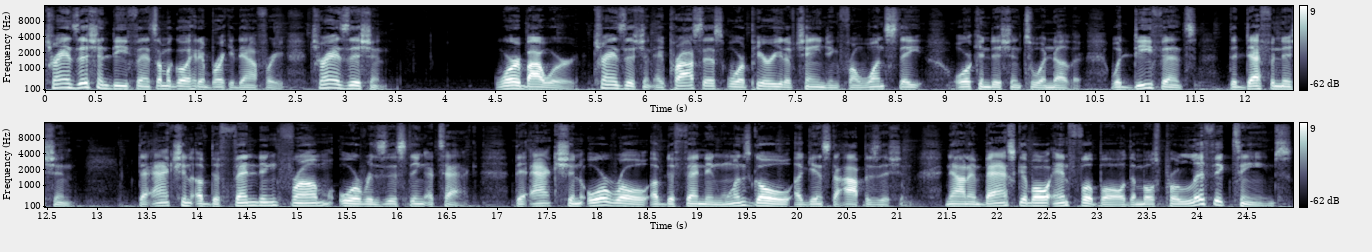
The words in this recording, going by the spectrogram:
Transition defense, I'm gonna go ahead and break it down for you. Transition word by word. Transition, a process or a period of changing from one state or condition to another. With defense, the definition, the action of defending from or resisting attack. The action or role of defending one's goal against the opposition. Now, in basketball and football, the most prolific teams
